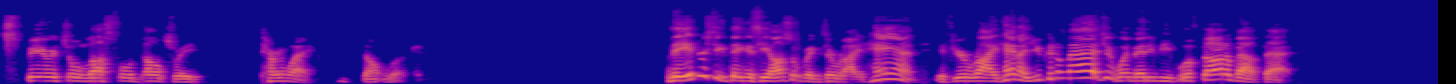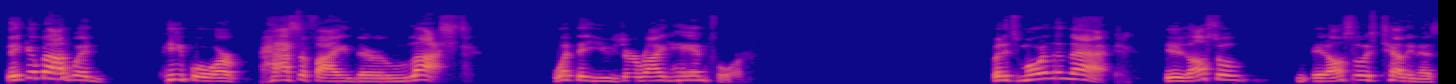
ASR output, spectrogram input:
spiritual lustful adultery, turn away. Don't look. The interesting thing is he also brings a right hand. If your right hand, now you can imagine what many people have thought about that. Think about when people are pacifying their lust what they use their right hand for. But it's more than that. It is also it also is telling us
